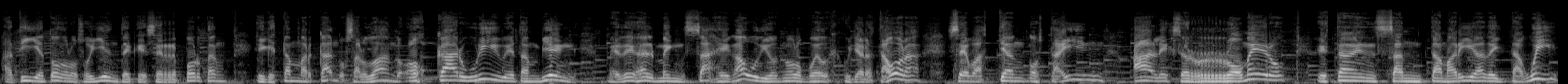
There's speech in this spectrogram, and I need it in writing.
A ti y a todos los oyentes que se reportan y que están marcando, saludando. Oscar Uribe también me deja el mensaje en audio. No lo puedo escuchar hasta ahora. Sebastián Costaín, Alex Romero está en Santa María de Itagüí.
